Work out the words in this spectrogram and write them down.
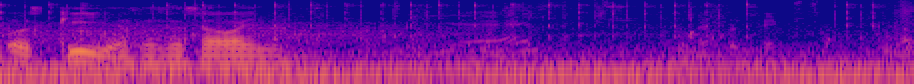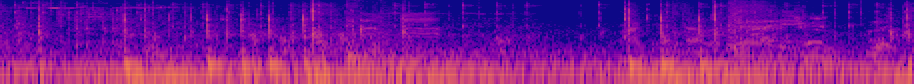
Cosquillas hace esa vaina. Eso sí. Oye,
